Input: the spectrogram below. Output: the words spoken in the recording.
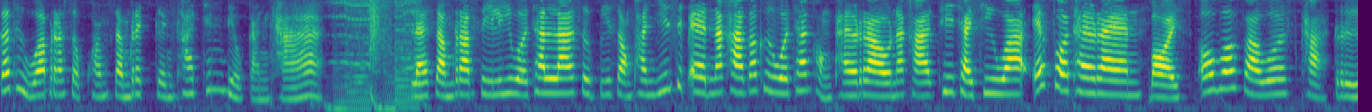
ก็ถือว่าประสบความสำเร็จเกินคาดเช่นเดียวกันค่ะ และสำหรับซีรีส์เวอร์ชันล่าสุดปี 2021 นะคะ ก็คือเวอร์ชันของไทยเรานะคะ ที่ใช้ชื่อว่า F4 Thailand Boys Over Flowers ค่ะ หรือ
